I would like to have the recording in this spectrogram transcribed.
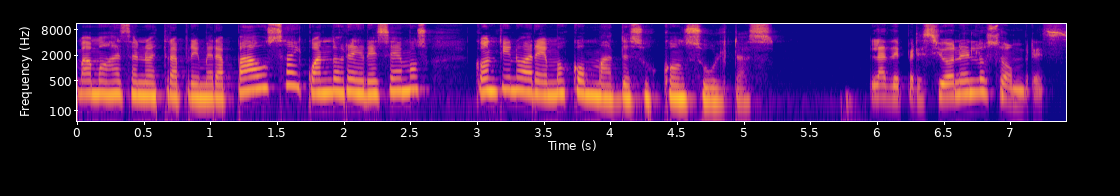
Vamos a hacer nuestra primera pausa y cuando regresemos continuaremos con más de sus consultas. La depresión en los hombres.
